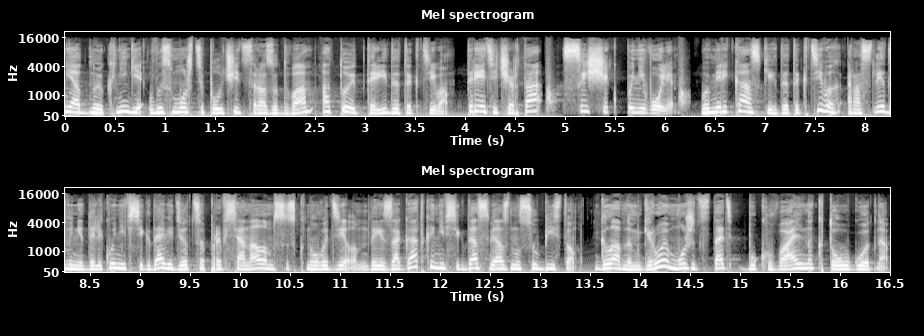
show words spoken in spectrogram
цене одной книги вы сможете получить сразу два, а то и три детектива. Третья черта – сыщик по неволе. В американских детективах расследование далеко не всегда ведется профессионалом сыскного дела, да и загадка не всегда связана с убийством. Главным героем может стать буквально кто угодно,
